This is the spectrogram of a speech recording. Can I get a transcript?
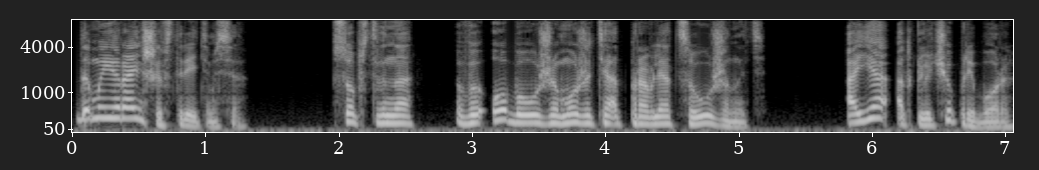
Да мы и раньше встретимся. Собственно, вы оба уже можете отправляться ужинать, а я отключу приборы».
